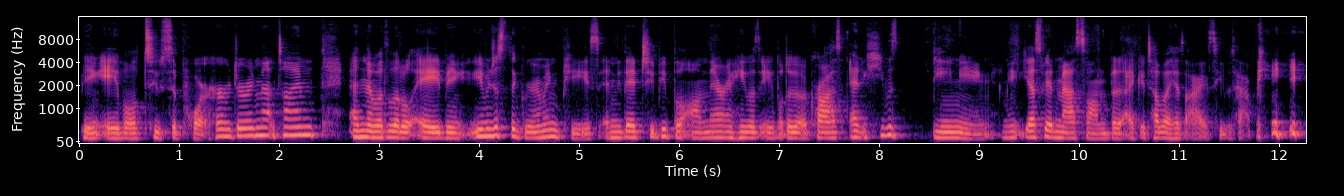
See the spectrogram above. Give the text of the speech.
being able to support her during that time and then with little a being even just the grooming piece and they had two people on there and he was able to go across and he was beaming. I mean, yes, we had masks on, but I could tell by his eyes he was happy.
